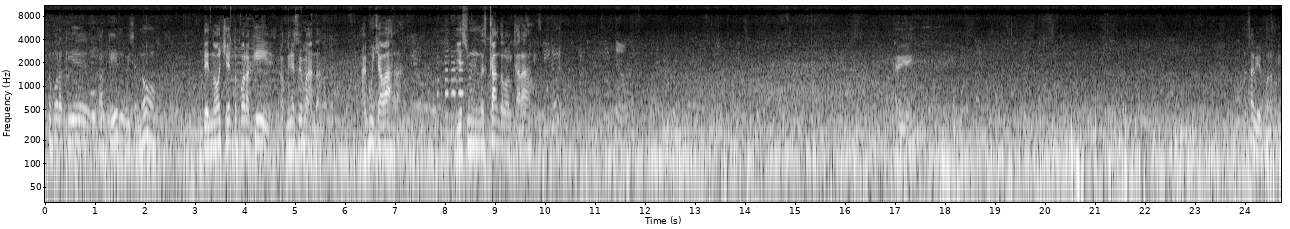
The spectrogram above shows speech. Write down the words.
Esto por aquí es tranquilo. Me dice, no. De noche, esto por aquí, los fines de semana, hay mucha barra. Y es un escándalo del carajo. Bien por aquí.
